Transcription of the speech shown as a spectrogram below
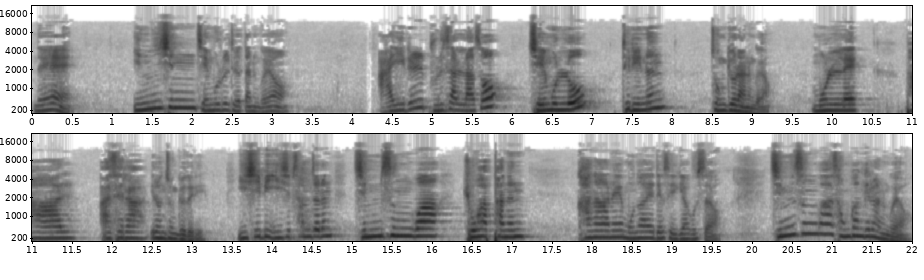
네. 인신제물을 드렸다는 거예요. 아이를 불살라서 제물로 드리는 종교라는 거예요. 몰렉, 바알, 아세라 이런 종교들이. 22, 23절은 짐승과 교합하는 가나안의 문화에 대해서 얘기하고 있어요. 짐승과 성관계를 하는 거예요.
